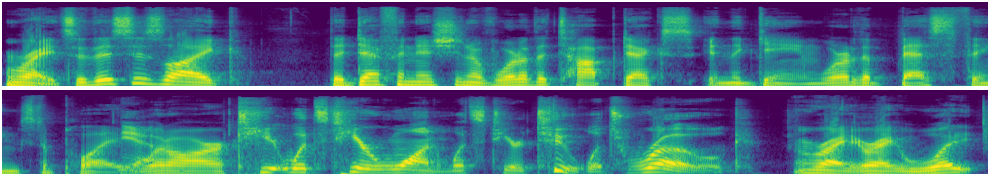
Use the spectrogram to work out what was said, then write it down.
right. So this is like the definition of what are the top decks in the game. What are the best things to play? Yeah. What are tier? What's tier one? What's tier two? What's rogue? Right, right. What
